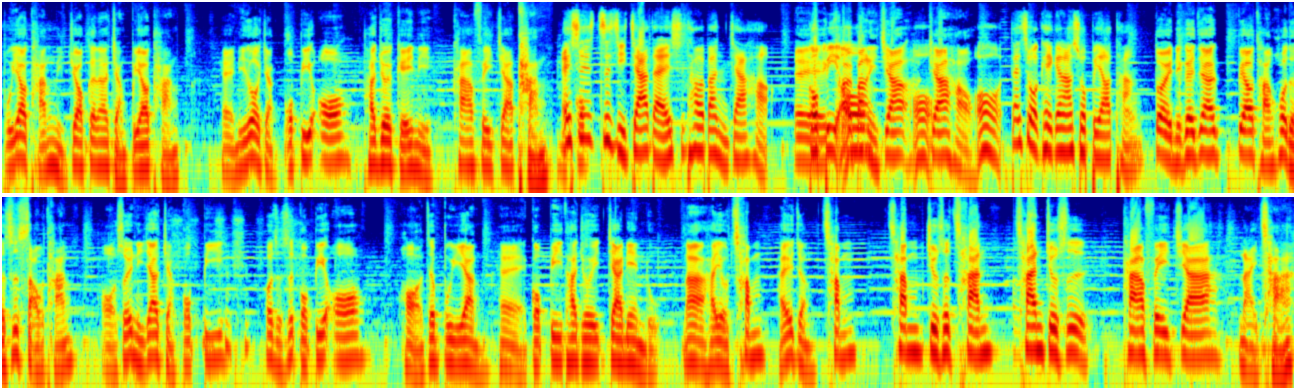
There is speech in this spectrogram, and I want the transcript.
不要糖，你就要跟他讲不要糖。哎，你如果讲国币哦，他就会给你咖啡加糖。哎，是自己加的还是他会帮你加好？哎，国币哦，他会帮你加、哦、加好。哦，但是我可以跟他说不要糖。对，你可以加不要糖或者是少糖。哦，所以你就要讲国币 或者是国币哦。哦，这不一样。哎，国币他就会加炼乳。那还有掺，还有一种掺，掺就是掺，掺就是。咖啡加奶茶，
